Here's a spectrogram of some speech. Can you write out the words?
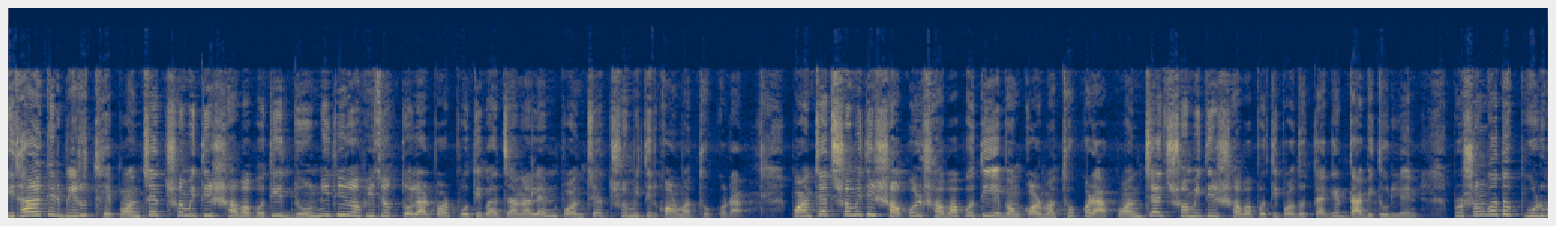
বিধায়কের বিরুদ্ধে পঞ্চায়েত সমিতির সভাপতি দুর্নীতির অভিযোগ তোলার পর প্রতিবাদ জানালেন পঞ্চায়েত সমিতির কর্মাধ্যক্ষরা। পঞ্চায়েত সমিতির সকল সভাপতি এবং কর্মাধ্যক্ষরা পঞ্চায়েত সমিতির সভাপতি পদত্যাগের দাবি তুললেন। প্রসঙ্গত পূর্ব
